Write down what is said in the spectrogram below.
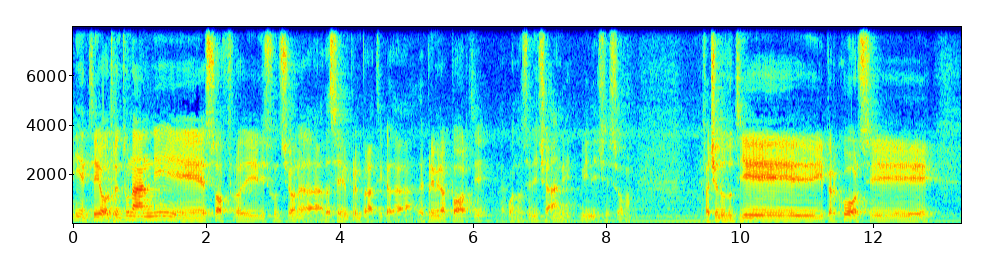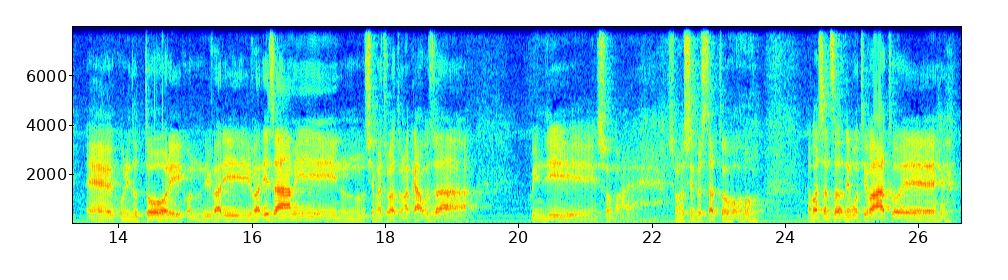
niente, io ho 31 anni e soffro di disfunzione da, da sempre in pratica, da, dai primi rapporti, da quando ho 16 anni, 15 insomma. Facendo tutti i percorsi eh, con i dottori, con i vari, i vari esami, non, non, si è mai trovata una causa, quindi insomma eh, sono sempre stato abbastanza demotivato e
